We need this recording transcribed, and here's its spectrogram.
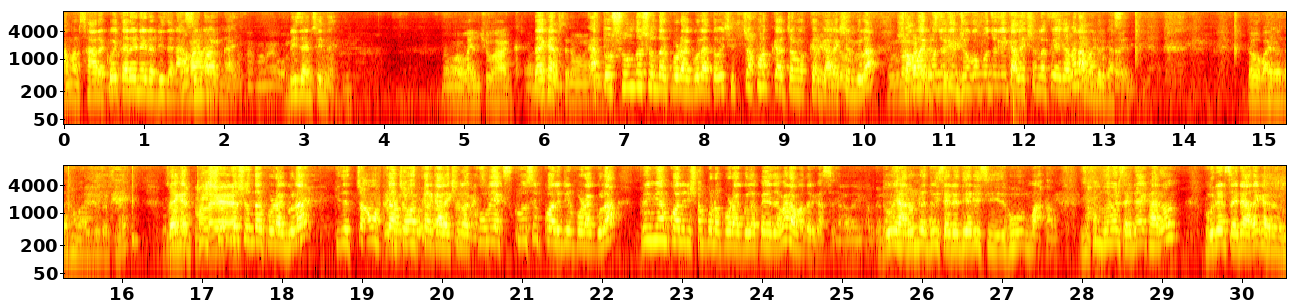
আমার স্যারে কই তারে এটা ডিজাইন আছে নাই নাই। ডিজাইন নাই। অনলাইন সুহাগ দেখেন এত সুন্দর সুন্দর প্রোডাক্টগুলো এত বেশি চমৎকার চমৎকার কালেকশনগুলা। সময় উপযোগী যুগ উপযোগী কালেকশন পেয়ে যাবেন আমাদের কাছে। তো ভাই ওদের আমার বুঝছ না দেখেন কি সুন্দর সুন্দর প্রোডাক্টগুলা কি যে চমৎকার চমৎকার কালেকশন খুবই এক্সক্লুসিভ কোয়ালিটির প্রোডাক্টগুলা প্রিমিয়াম কোয়ালিটি সম্পন্ন প্রোডাক্টগুলা পেয়ে যাবেন আমাদের কাছে। দুই হারুনের দুই সাইডে দিয়ে দিছি। জমজমের সাইডে এক হারুন হুরের সাইডে আরেক হারুন।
